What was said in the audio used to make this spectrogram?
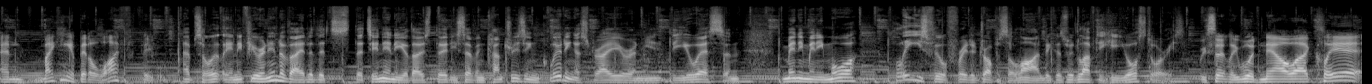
and making a better life for people. Absolutely, and if you're an innovator that's that's in any of those 37 countries, including Australia and the US and many, many more, please feel free to drop us a line because we'd love to hear your stories. We certainly would. Now, uh, Claire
